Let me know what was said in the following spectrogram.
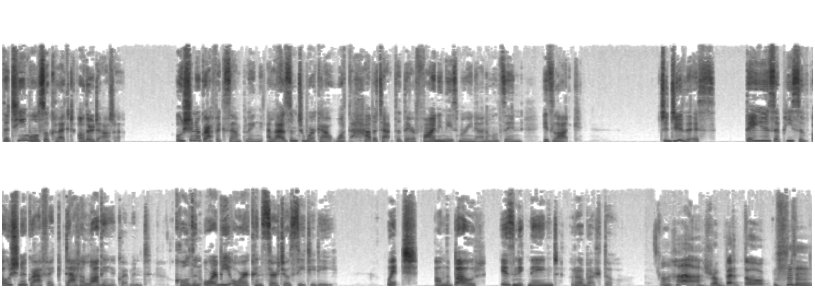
The team also collect other data. Oceanographic sampling allows them to work out what the habitat that they are finding these marine animals in is like. To do this, they use a piece of oceanographic data logging equipment called an RBR or Concerto CTD, which, on the boat, is nicknamed Roberto. Aha, Roberto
